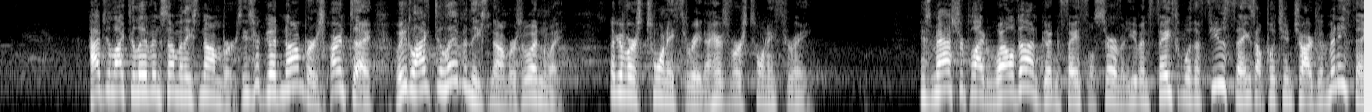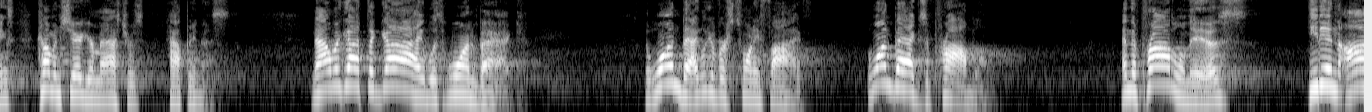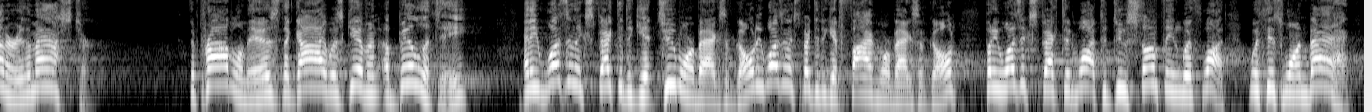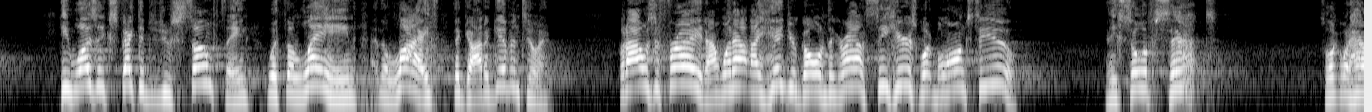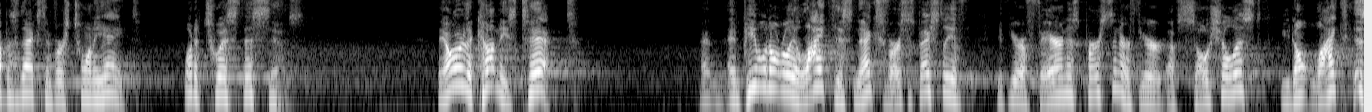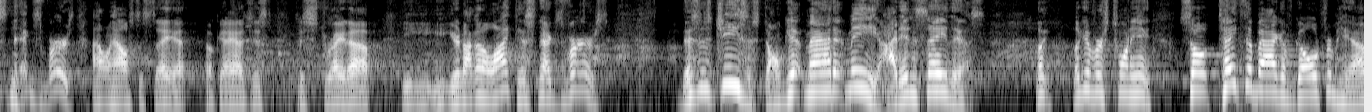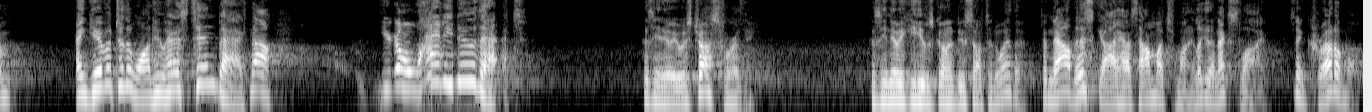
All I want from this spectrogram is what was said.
How'd you like to live in some of these numbers? These are good numbers, aren't they? We'd like to live in these numbers, wouldn't we? Look at verse 23. Now, here's verse 23. His master replied, Well done, good and faithful servant. You've been faithful with a few things. I'll put you in charge of many things. Come and share your master's happiness. Now we got the guy with one bag. The one bag, look at verse 25. The one bag's a problem. And the problem is he didn't honor the master. The problem is the guy was given ability and he wasn't expected to get two more bags of gold. He wasn't expected to get five more bags of gold, but he was expected what? To do something with what? With his one bag. He was expected to do something with the lane and the life that God had given to him. But I was afraid. I went out and I hid your gold in the ground. See, here's what belongs to you. And he's so upset. So look at what happens next in verse 28. What a twist this is. The owner of the company's ticked. And, and people don't really like this next verse, especially if, if you're a fairness person or if you're a socialist. You don't like this next verse. I don't know how else to say it, okay? I just, just straight up. You, you, you're not going to like this next verse. This is Jesus. Don't get mad at me. I didn't say this. Look, look at verse 28. So take the bag of gold from him and give it to the one who has 10 bags. Now, you're going, why did he do that? Because he knew he was trustworthy. Because he knew he was going to do something with it. So now this guy has how much money? Look at the next slide. It's incredible.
